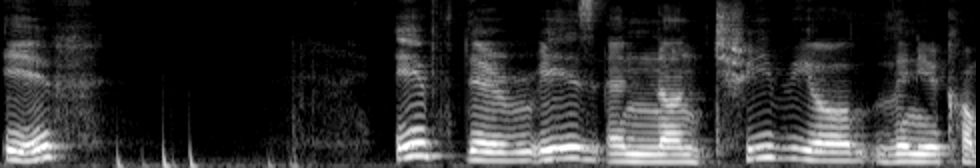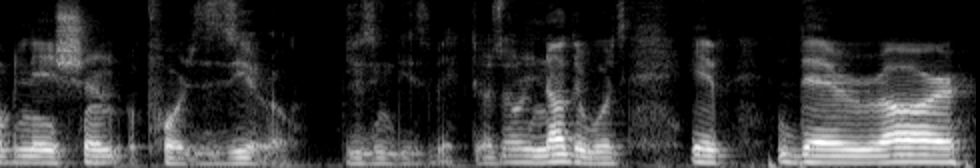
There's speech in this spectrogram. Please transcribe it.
if if there is a non-trivial linear combination for zero using these vectors. Or in other words if there are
